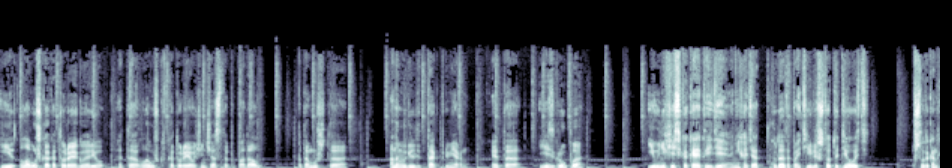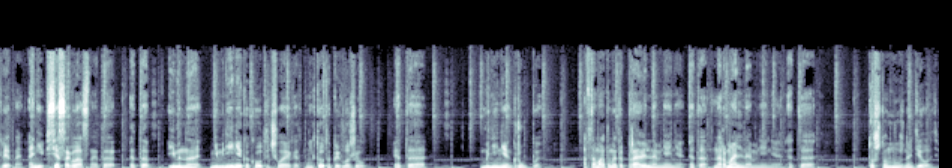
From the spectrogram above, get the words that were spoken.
И ловушка, о которой я говорил, это ловушка, в которую я очень часто попадал, потому что она выглядит так примерно. Это есть группа, и у них есть какая-то идея. Они хотят куда-то пойти или что-то делать, что-то конкретное. Они все согласны. Это, это именно не мнение какого-то человека, это не кто-то предложил. Это мнение группы. Автоматом это правильное мнение, это нормальное мнение, это то, что нужно делать.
